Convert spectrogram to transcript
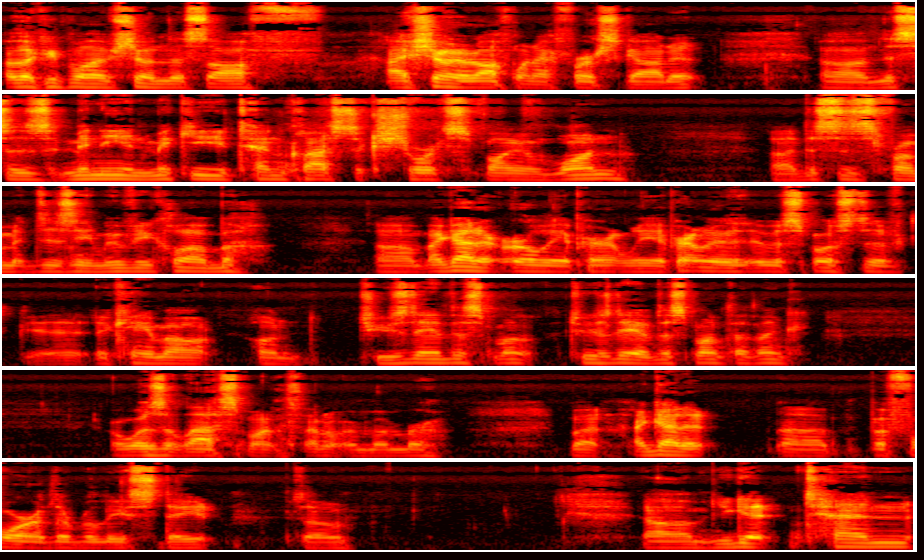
other people have shown this off. I showed it off when I first got it. Um, this is Minnie and Mickey 10 Classic Shorts Volume 1. Uh, this is from a Disney Movie Club. Um, I got it early, apparently. Apparently, it was supposed to, it came out on Tuesday of this month. Tuesday of this month, I think. Or was it last month? I don't remember. But I got it uh, before the release date. So, um, you get 10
